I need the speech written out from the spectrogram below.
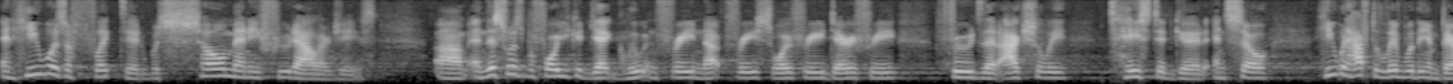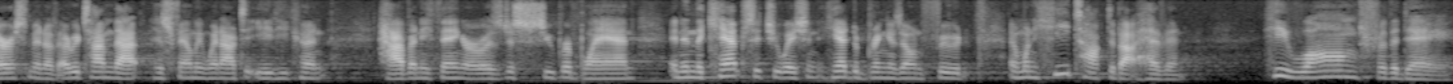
and he was afflicted with so many food allergies. Um, and this was before you could get gluten free, nut free, soy free, dairy free foods that actually tasted good. And so he would have to live with the embarrassment of every time that his family went out to eat, he couldn't have anything or it was just super bland. And in the camp situation, he had to bring his own food. And when he talked about heaven, he longed for the day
